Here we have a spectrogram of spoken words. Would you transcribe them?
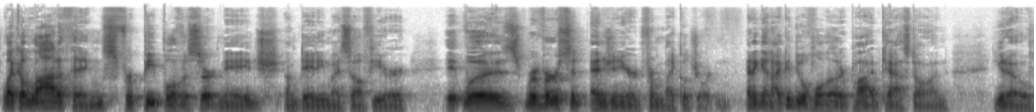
like a lot of things for people of a certain age, I'm dating myself here, it was reverse engineered from Michael Jordan. And again, I could do a whole other podcast on, you know,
